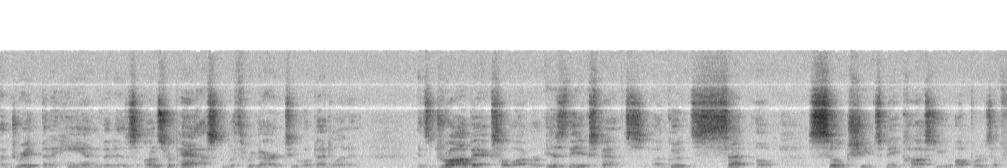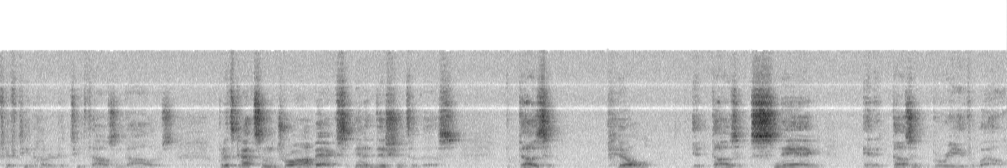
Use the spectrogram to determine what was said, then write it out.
a drape and a hand that is unsurpassed with regard to a bed linen. Its drawbacks, however, is the expense. A good set of silk sheets may cost you upwards of $1,500 to $2,000. But it's got some drawbacks in addition to this. It does pill, it does snag, and it doesn't breathe well.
